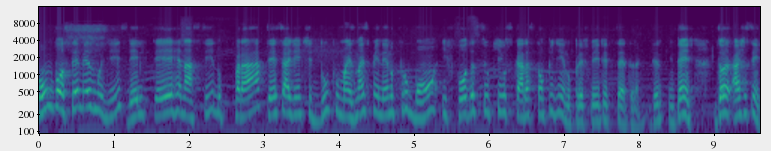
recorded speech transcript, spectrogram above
Como você mesmo disse, dele ter renascido pra ser esse agente duplo, mas mais pendendo pro bom e foda-se o que os caras estão pedindo, o prefeito, etc. Ente- Entende? Então, acho assim,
